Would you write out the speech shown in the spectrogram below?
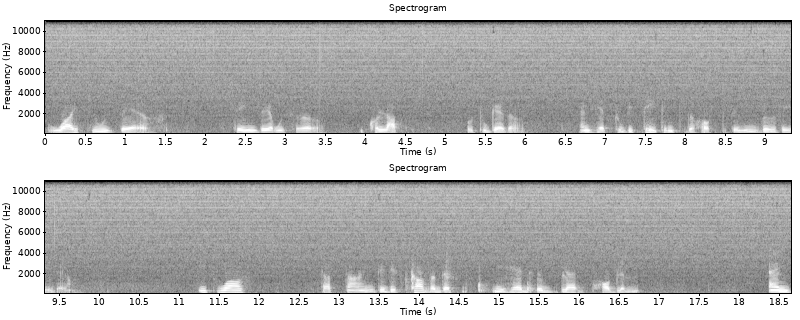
While he was there, staying there with her, he collapsed altogether and had to be taken to the hospital in Belvedere. It was that time they discovered that he had a blood problem. And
